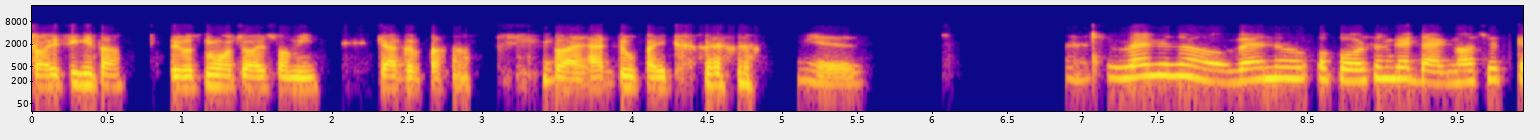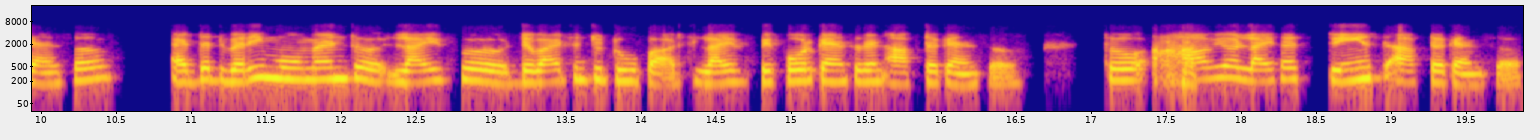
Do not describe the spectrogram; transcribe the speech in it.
Choice ही नहीं था. There was no more choice for me. क्या करता? So I had to fight. yes. When you know when a person get diagnosed with cancer, at that very moment, uh, life uh, divides into two parts: life before cancer and after cancer. So how your life has changed after cancer?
